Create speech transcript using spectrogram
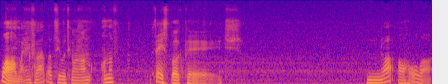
While I'm waiting for that, let's see what's going on on the Facebook page. Not a whole lot.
